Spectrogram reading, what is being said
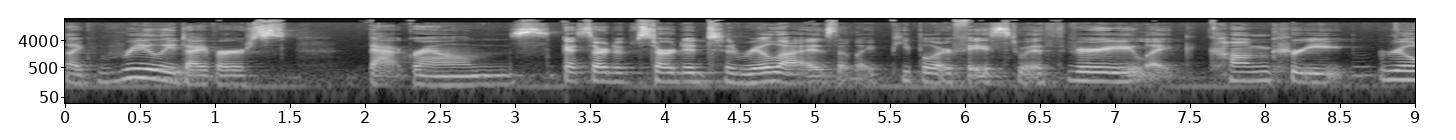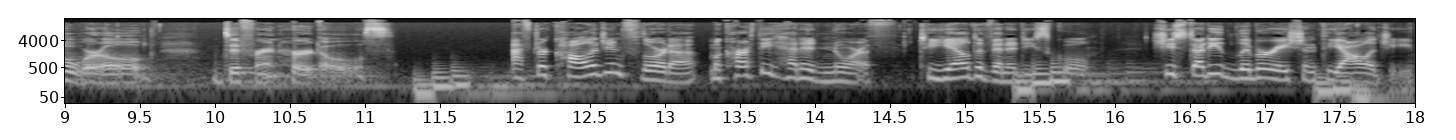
like really diverse backgrounds. I sort of started to realize that like people are faced with very like concrete, real world different hurdles. After college in Florida, McCarthy headed north to Yale Divinity School. She studied liberation theology,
